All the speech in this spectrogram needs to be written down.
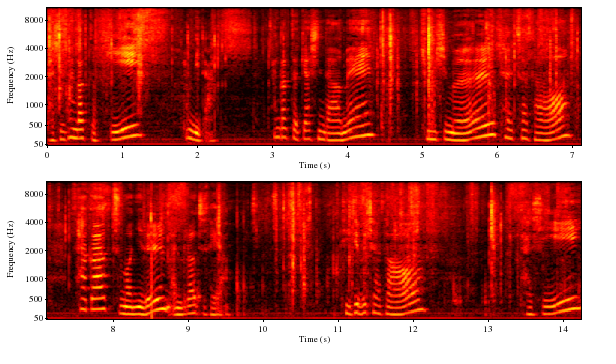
다시 삼각접기 합니다. 삼각접기 하신 다음에 중심을 펼쳐서 사각 주머니를 만들어 주세요. 뒤집으셔서 다시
